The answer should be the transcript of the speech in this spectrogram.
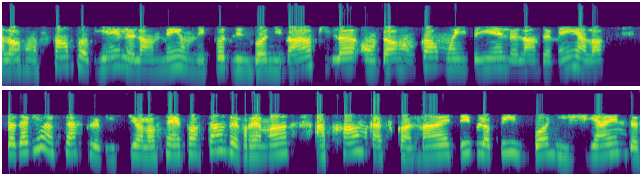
alors on se sent pas bien. Le lendemain, on n'est pas d'une bonne humeur, puis là, on dort encore moins bien le lendemain. Alors, ça devient un cercle vicieux. Alors, c'est important de vraiment apprendre à se connaître, développer une bonne hygiène de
